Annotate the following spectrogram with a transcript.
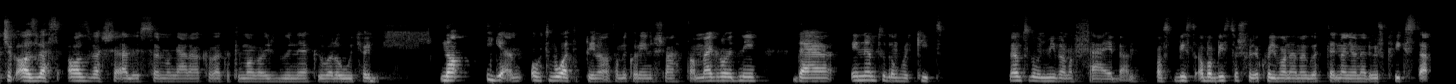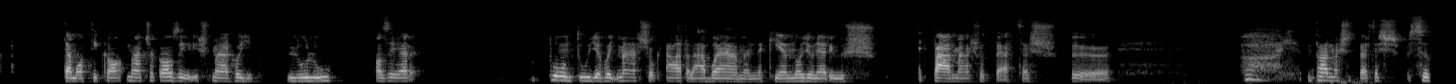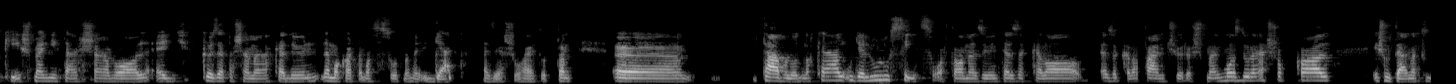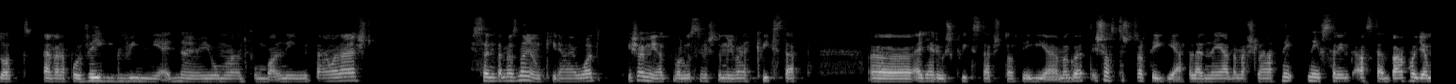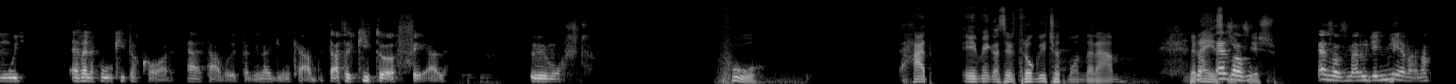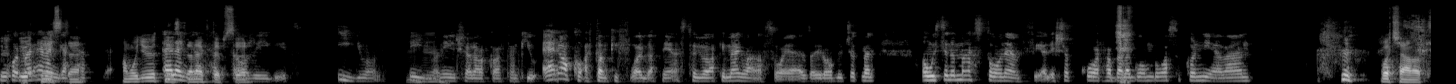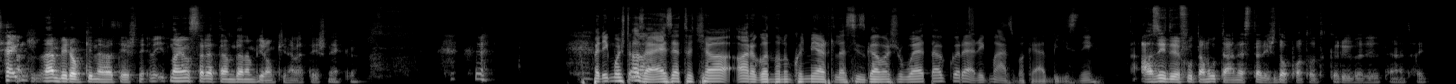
Csak az, vesz, az vesse először magára a követ, aki maga is bűn nélkül való, úgyhogy na igen, ott volt egy pillanat, amikor én is láttam megrodni, de én nem tudom, hogy kit, nem tudom, hogy mi van a fejben. Azt bizt, abban biztos vagyok, hogy van-e mögött egy nagyon erős quickstep tematika, már csak azért is, már hogy Lulu azért pont úgy, ahogy mások általában elmennek ilyen nagyon erős, egy pár másodperces ö, pár másodperces szökés megnyitásával egy közepes emelkedőn, nem akartam azt a szót mondani, hogy gap, ezért sohajtottam, távolodnak el. Ugye Lulu szétszórta a mezőnyt ezekkel a, ezekkel a páncsőrös megmozdulásokkal, és utána tudott Evenapol végigvinni egy nagyon jó momentumban lévő támadást. Szerintem ez nagyon király volt, és emiatt valószínűleg hogy van egy quick step egy erős quickstep stratégia mögött, és azt a stratégiát lenne érdemes látni. Név szerint azt ebben, hogy amúgy Evenepul kit akar eltávolítani leginkább. Tehát, hogy kitől fél ő most. Hú. Hát én még azért Roglicot mondanám, de Na, nehéz ez az, ez az, mert ugye nyilván akkor ő, már elengedhet, Amúgy őt nézte legtöbbször. a végét. Így van. Így mm-hmm. van, én is erre akartam ki. Erre akartam kiforgatni ezt, hogy valaki megválaszolja ez a Roglicot, mert amúgy szerintem mástól nem fél, és akkor, ha belegondolsz, akkor nyilván... Bocsánat, Szeg... nem bírom kinevetés Itt nagyon szeretem, de nem bírom kinevetés nélkül. Pedig most az a helyzet, hogyha arra gondolunk, hogy miért lesz izgalmas Vuelta, akkor Erik Mászba kell bízni. Az időfutam után ezt el is dobhatod körülbelül, tehát hogy...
